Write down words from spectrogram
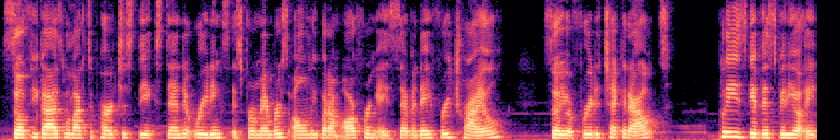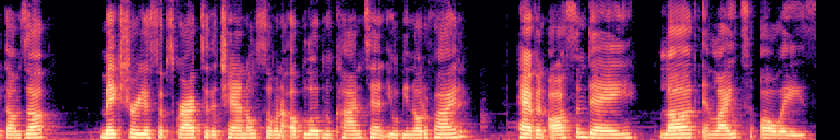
So if you guys would like to purchase the extended readings, it's for members only, but I'm offering a seven day free trial. So you're free to check it out. Please give this video a thumbs up. Make sure you're subscribed to the channel so when I upload new content, you'll be notified. Have an awesome day. Love and light always.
